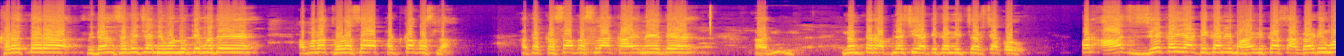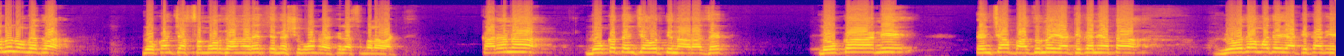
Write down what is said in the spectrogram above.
खरं तर विधानसभेच्या निवडणुकीमध्ये आम्हाला थोडासा फटका बसला. आता कसा बसला काय नाही ते नंतर आपल्याशी या ठिकाणी चर्चा करू. पण आज जे काही या ठिकाणी महाविकास आघाडी म्हणून उमेदवार लोकांच्या समोर जाणार आहेत ते नशिबान राहतील असं मला वाटतं कारण लोक त्यांच्यावरती नाराज आहेत. लोकांनी त्यांच्या बाजूने या ठिकाणी आता विरोधामध्ये या ठिकाणी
